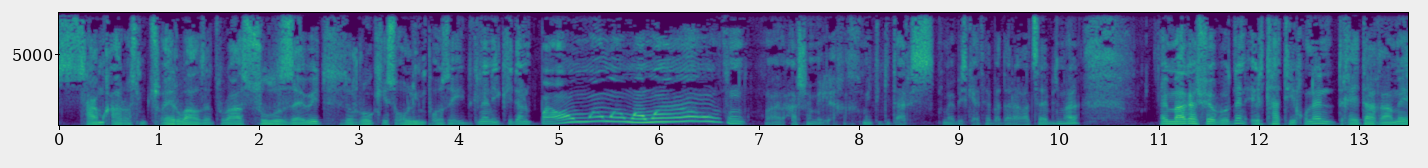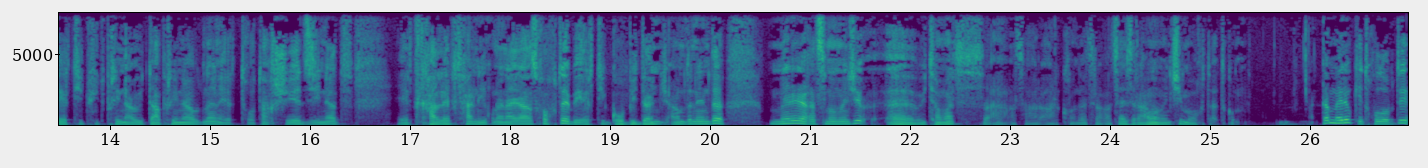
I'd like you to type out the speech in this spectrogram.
სამყაროს მწვერვალზე თუ რა სულზევით როკის ოლიმპოზე იდგნენ იქიდან არ შემილია ხმით გიტარის ხმების კეთება და რაღაცეების, მაგრამ აი მაგაშვებოდნენ ერთად იყვნენ დღე და ღამე ერთი თვითფრინავით დაფრინავდნენ ერთ ოთახში ეძინათ ერთ ხალებთან იყვნენ აი რაღაც ხო ხვდები ერთი გობიდან ჭამდნენ და მე რაღაც მომენტში ვითომაც რაღაც არ არ ქონდათ რაღაცა ეს რა მომენტში მოხდა თქო და მე ვკითხულობდი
